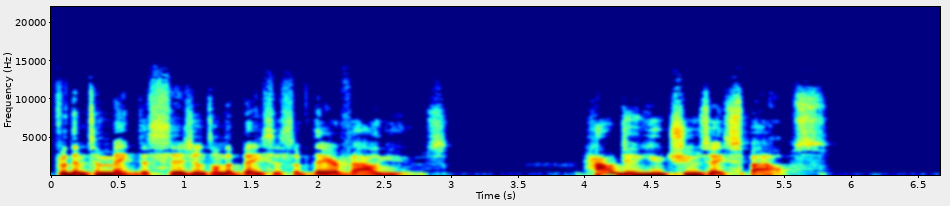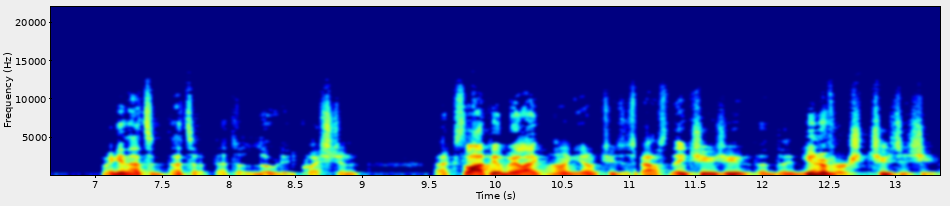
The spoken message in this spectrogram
for them to make decisions on the basis of their values. How do you choose a spouse? Again, that's a, that's a, that's a loaded question. Because a lot of people be like, well, you don't choose a spouse, they choose you. The, the universe chooses you.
